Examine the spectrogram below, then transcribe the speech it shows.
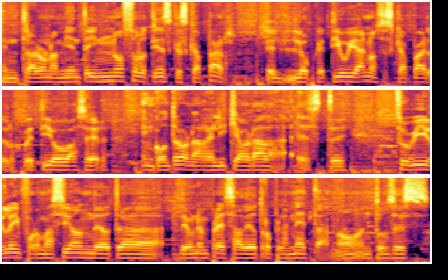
entrar a un ambiente y no solo tienes que escapar. El, objetivo ya no es escapar, el objetivo va a ser encontrar una reliquia orada, este, subir la información de otra, de una empresa de otro planeta, ¿no? Entonces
